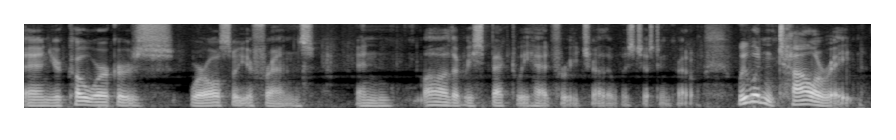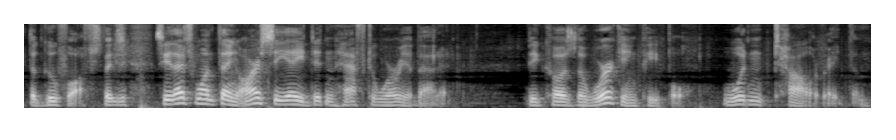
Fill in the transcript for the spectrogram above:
and your coworkers were also your friends, and oh, the respect we had for each other was just incredible. We wouldn't tolerate the goof offs. See, that's one thing. RCA didn't have to worry about it because the working people wouldn't tolerate them.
